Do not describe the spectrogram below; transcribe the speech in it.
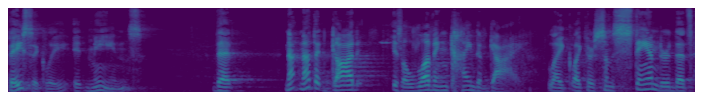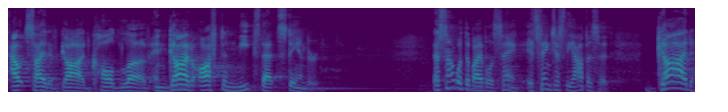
Basically, it means that not, not that God is a loving kind of guy, like, like there's some standard that's outside of God called love, and God often meets that standard. That's not what the Bible is saying. It's saying just the opposite. God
